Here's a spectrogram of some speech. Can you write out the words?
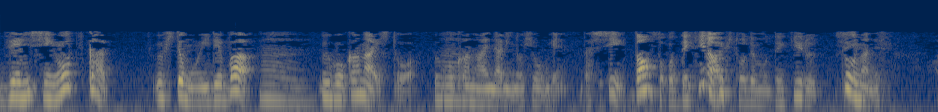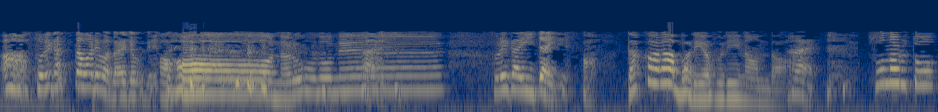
全身を使う人もいれば、うん。動かない人は動かないなりの表現だし、ダンスとかできない人でもできる。そうなんです。ああ、それが伝われば大丈夫です。ああ、なるほどね。はそれが言いたいです。あ、だからバリアフリーなんだ。はい。そうなると、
